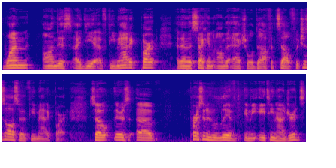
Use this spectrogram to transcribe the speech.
One on this idea of thematic part, and then the second on the actual daf itself, which is also a thematic part. So there's a person who lived in the 1800s,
